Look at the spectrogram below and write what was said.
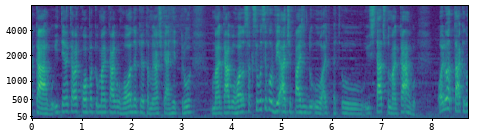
Cargo. E tem aquela copa que o Cargo roda, que eu também acho que é a Retro. O Cargo roda, só que se você for ver a tipagem do o, a, o status do Cargo, olha o ataque do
